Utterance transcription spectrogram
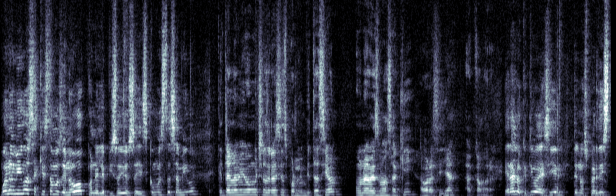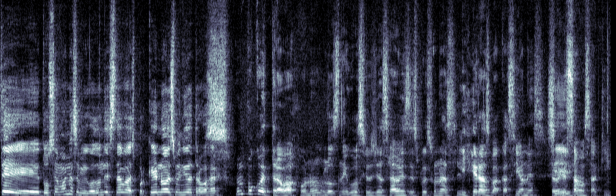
Bueno amigos, aquí estamos de nuevo con el episodio 6. ¿Cómo estás amigo? ¿Qué tal amigo? Muchas gracias por la invitación. Una vez más aquí, ahora sí ya, a cámara. Era lo que te iba a decir, te nos perdiste dos semanas amigo, ¿dónde estabas? ¿Por qué no has venido a trabajar? Un poco de trabajo, ¿no? Los negocios, ya sabes, después unas ligeras vacaciones, pero Sí. ya estamos aquí.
